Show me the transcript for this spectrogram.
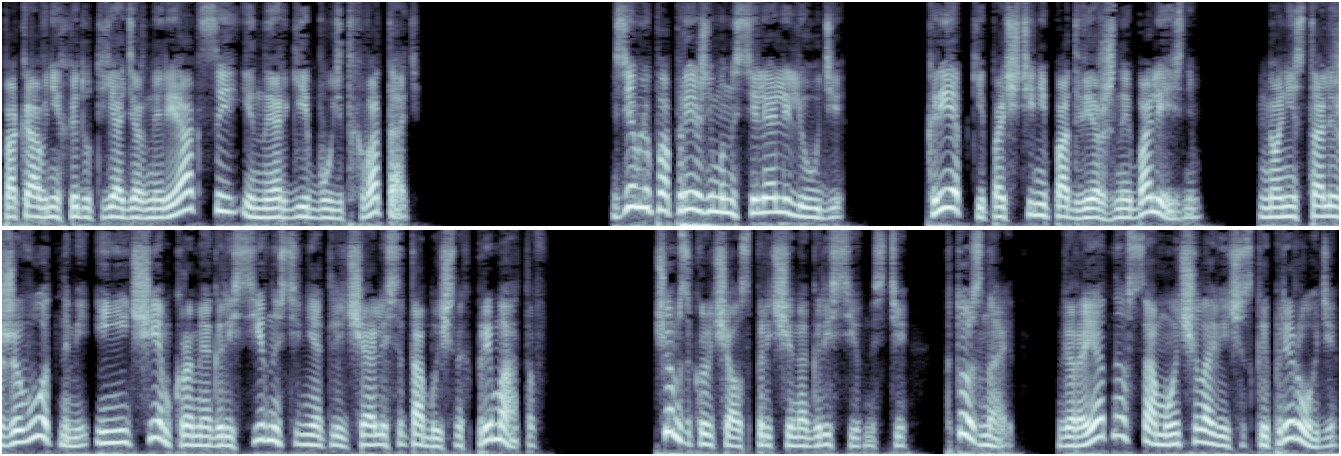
Пока в них идут ядерные реакции, энергии будет хватать. Землю по-прежнему населяли люди, Крепкие, почти не подверженные болезням. Но они стали животными и ничем, кроме агрессивности, не отличались от обычных приматов. В чем заключалась причина агрессивности? Кто знает. Вероятно, в самой человеческой природе.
